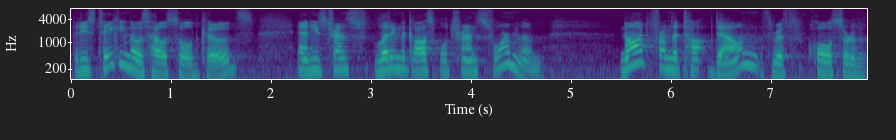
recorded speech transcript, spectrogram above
that he's taking those household codes and he's trans- letting the gospel transform them. Not from the top down through a whole sort of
